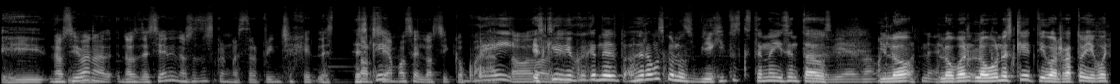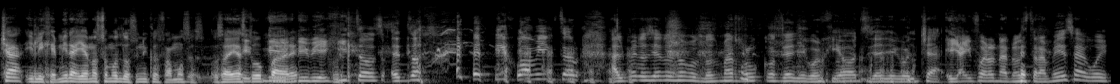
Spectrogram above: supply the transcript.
Y nos iban a, nos decían y nosotros con nuestra pinche gente les torcíamos el hocico para Güey, todo. es que yo creo que éramos con los viejitos que están ahí sentados. Bien. Y lo, lo, bueno, lo bueno es que, digo, al rato llegó Cha y le dije, mira, ya no somos los únicos famosos. O sea, ya estuvo padre. Ni viejitos. Entonces le dijo a Víctor, al menos ya no somos los más rucos, ya llegó el Giots, ya llegó el Cha. Y ahí fueron a nuestra mesa, güey.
